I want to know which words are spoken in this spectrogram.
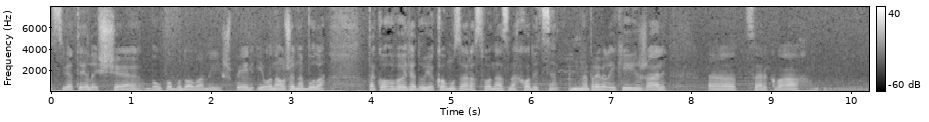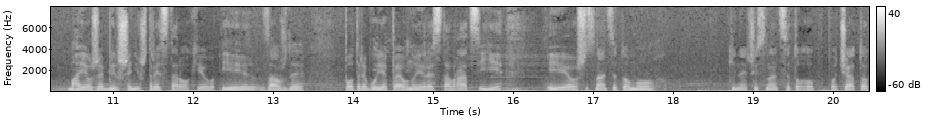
святилище, був побудований шпиль, і вона вже набула такого вигляду, в якому зараз вона знаходиться. На превеликий жаль, церква має вже більше ніж 300 років і завжди потребує певної реставрації. І у 16-му, кінець 16-го, початок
